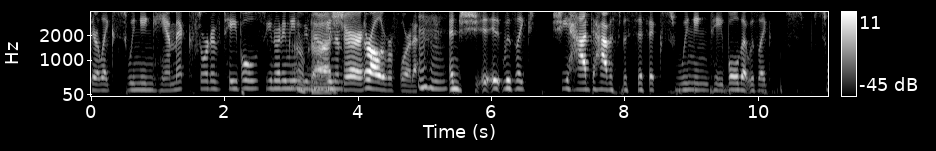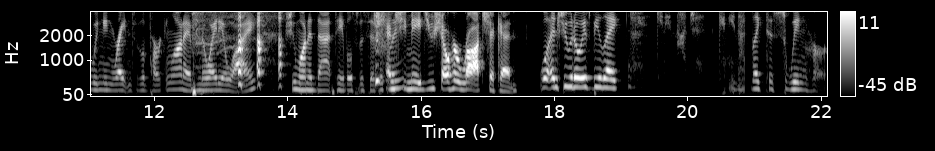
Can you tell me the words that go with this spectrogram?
they're like swinging hammock sort of tables. You know what I mean? Oh, Have you ever seen them? Sure. They're all over Florida, Mm-hmm. and she, it was like she had to have a specific swinging table that was like s- swinging right into the parking lot. I have no idea why she wanted that table specifically. And she made you show her raw chicken. well, and she would always be like, "Can you nudge it? Can you not like to swing her?"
